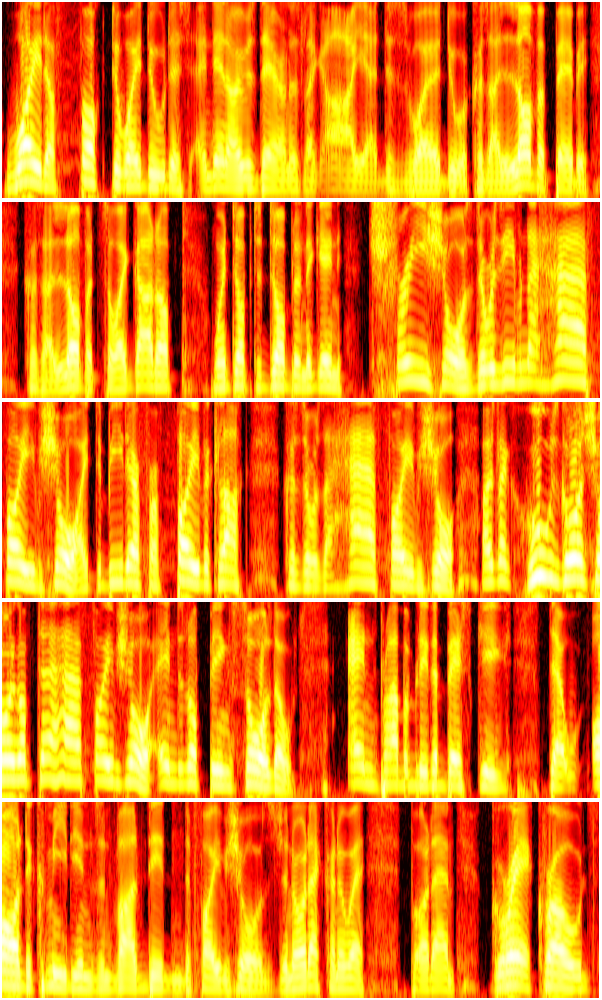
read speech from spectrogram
Why the fuck do I do this? And then I was there and I was like, ah, yeah, this is why I do it. Because I love it, baby. Because I love it. So I got up, went up to Dublin again, three shows. There was even a half five show. I had to be there for five o'clock because there was a half five show. I was like, who's going showing up to a half five show? Ended up being sold out. And probably the best gig that all the comedians involved did in the five shows. Do you know that kind of way? But um, great crowds,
